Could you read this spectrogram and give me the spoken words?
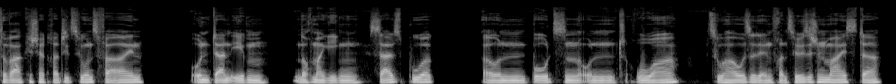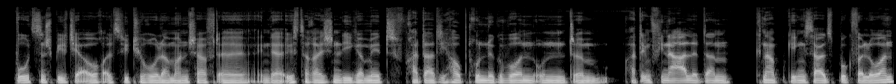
slowakischer Traditionsverein. Und dann eben nochmal gegen Salzburg und Bozen und Rouen zu Hause, den französischen Meister. Bozen spielt ja auch als Südtiroler Mannschaft äh, in der österreichischen Liga mit, hat da die Hauptrunde gewonnen und ähm, hat im Finale dann knapp gegen Salzburg verloren.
